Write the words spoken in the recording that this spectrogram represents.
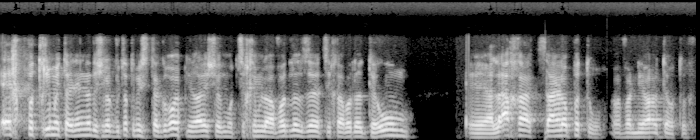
איך פותרים את העניין הזה של הקבוצות המסתגרות, נראה לי שהם צריכים לעבוד על זה, צריך לעבוד על תיאום, אה, הלחץ עדיין לא פתור, אבל נראה יותר טוב.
